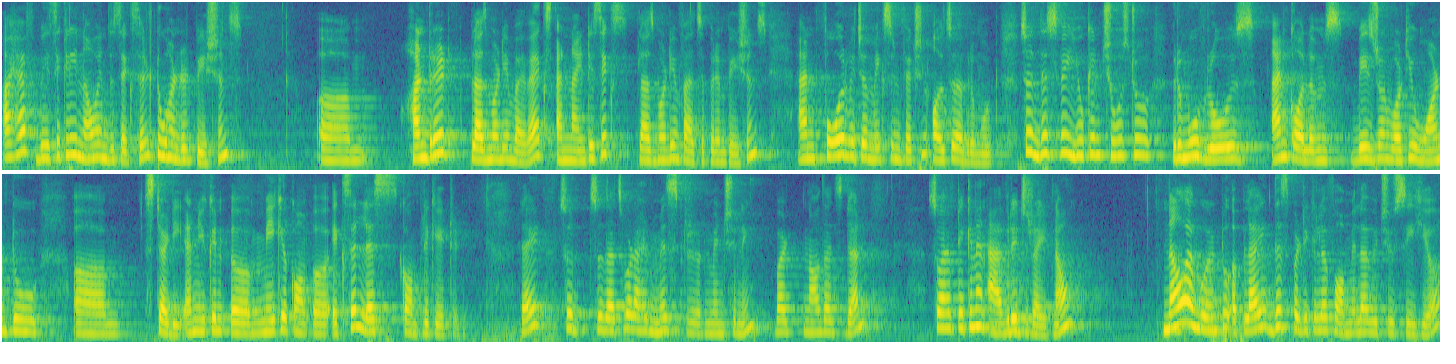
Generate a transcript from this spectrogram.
I have basically now in this Excel 200 patients, um, 100 Plasmodium vivax and 96 Plasmodium falciparum patients and 4 which are mixed infection also have removed. So, in this way you can choose to remove rows and columns based on what you want to um, study and you can uh, make your uh, Excel less complicated right. So, so that is what I had missed mentioning but now that is done. So, I have taken an average right now now I am going to apply this particular formula which you see here.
